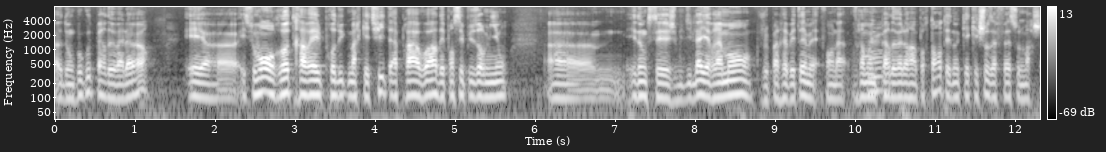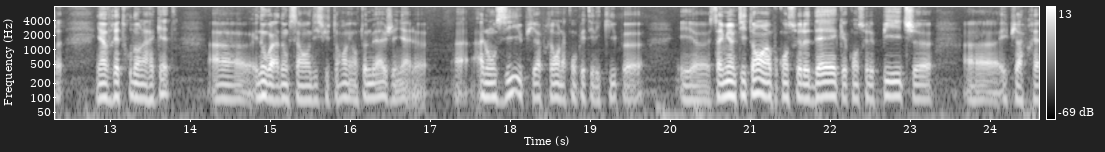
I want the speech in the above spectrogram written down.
Euh, donc, beaucoup de pertes de valeur. Euh, et, souvent, on retravaille le product market fit après avoir dépensé plusieurs millions. Euh, et donc, je me dis, là, il y a vraiment, je ne vais pas le répéter, mais on a vraiment une perte de valeur importante. Et donc, il y a quelque chose à faire sur le marché. Il y a un vrai trou dans la raquette. et donc, voilà, donc c'est en discutant. Et Antoine Méa, génial, allons-y. Et puis après, on a complété l'équipe. Et euh, ça a mis un petit temps hein, pour construire le deck, construire le pitch, euh, euh, et puis après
